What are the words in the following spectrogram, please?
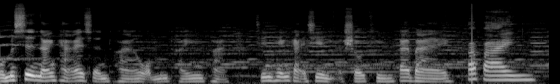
我们是南凯爱神团，我们团一团。今天感谢你的收听，拜拜，拜拜。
